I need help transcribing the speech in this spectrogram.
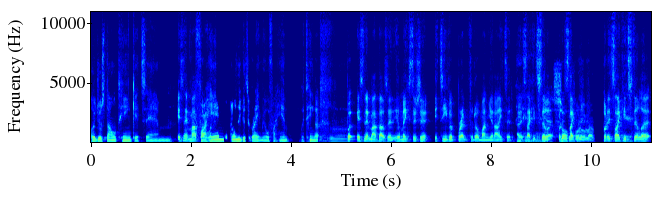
I just don't think it's um Isn't it mad for though, when- him. I don't think it's a great move for him. I think No. But isn't it mad that he'll make a decision? It's either Brentford or Man United, and it's like it's still, yeah, a, but so it's like, funny, man. but it's like it's still a,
